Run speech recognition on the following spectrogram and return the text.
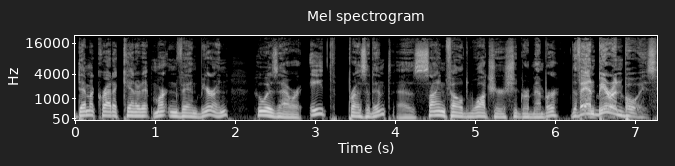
Democratic candidate Martin Van Buren, who is our eighth president, as Seinfeld watchers should remember, the Van Buren boys,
